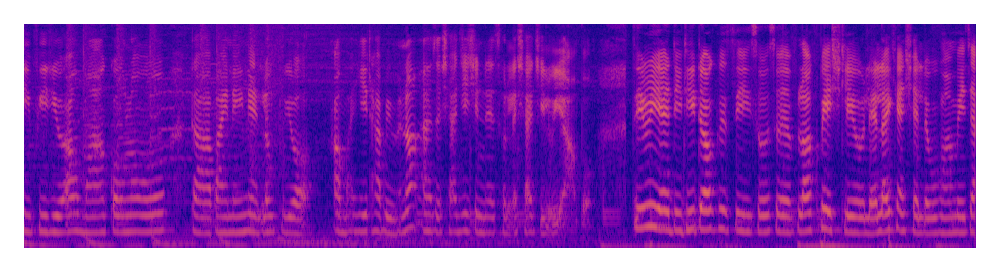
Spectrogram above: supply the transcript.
ဒီဗီဒီယိုအောက်မှာအကုန်လုံးဒါဘိုင်နေနဲ့လုပ်ပြီးတော့ အောက်မှာရေးထားပေးမယ်နော်အဲဆိုရှာကြည့်ချင်တယ်ဆိုလည်းရှာကြည့်လို့ရအောင်ပေါ့ Theory ရဲ့ဒီ Detoxy ဆိုဆိုရယ် vlog page လေးကိုလည်း like and share လုပ်ဖို့မမေ့ကြ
